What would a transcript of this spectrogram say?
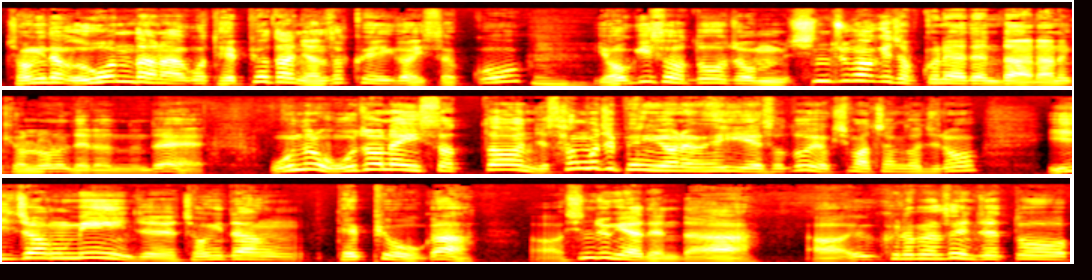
정의당 의원단하고 대표단 연석회의가 있었고 음. 여기서도 좀 신중하게 접근해야 된다라는 결론을 내렸는데 오늘 오전에 있었던 이제 상무집행위원회 회의에서도 역시 마찬가지로 이정미 이제 정의당 대표가 어, 신중해야 된다. 어, 그러면서 이제 또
